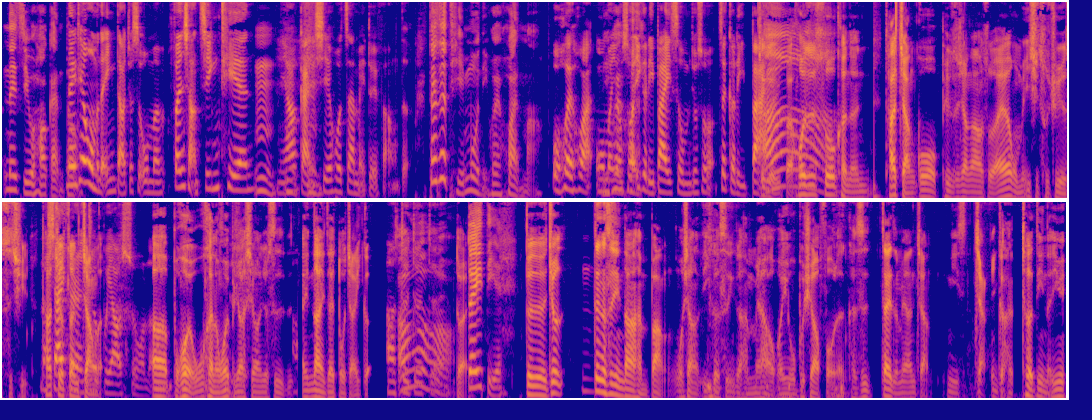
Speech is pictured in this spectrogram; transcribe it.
那集我好感动。那天我们的引导就是我们分享今天，嗯，你要感谢或赞美对方的。但是题目你会换吗？我会换。我们有时候一个礼拜一次，我们就说这个礼拜，这个礼拜，或者是说可能他讲过，比如说像刚刚说，哎，我们一起出去的事情，他就算讲了，不要说了。呃，不会，我可能会比较希望就是，哎，那你再多讲一个。啊，对对对对，堆叠，对对，就。这个事情当然很棒，我想一个是一个很美好的回忆，我不需要否认。可是再怎么样讲，你讲一个很特定的，因为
